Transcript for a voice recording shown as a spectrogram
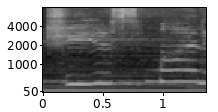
She is smiling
